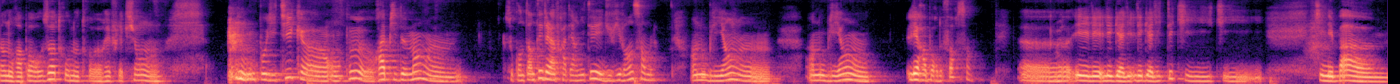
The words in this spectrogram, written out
dans nos rapports aux autres ou notre réflexion politique, on peut rapidement se contenter de la fraternité et du vivre ensemble, en oubliant, en oubliant les rapports de force. Euh, et l'égalité qui, qui, qui n'est pas, euh,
